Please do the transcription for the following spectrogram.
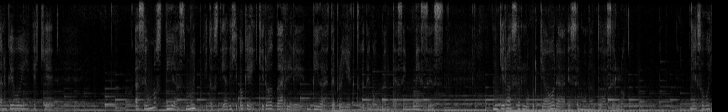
a lo que voy es que hace unos días, muy poquitos días, dije, ok, quiero darle vida a este proyecto que tengo en mente hace meses. Y quiero hacerlo porque ahora es el momento de hacerlo. Y a eso voy.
